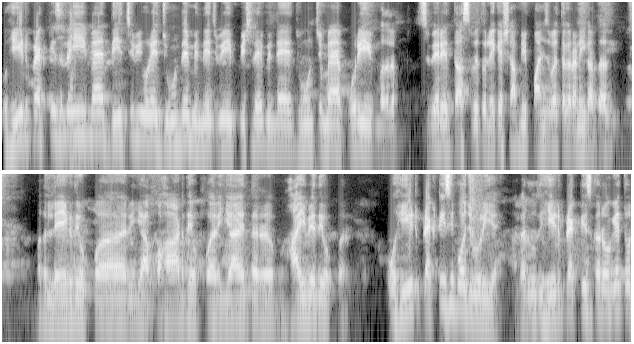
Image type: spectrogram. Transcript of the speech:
ਉਹ ਹੀਟ ਪ੍ਰੈਕਟਿਸ ਲਈ ਮੈਂ ਦਿਨ 'ਚ ਵੀ ਉਰੇ ਜੂਨ ਦੇ ਮਹੀਨੇ 'ਚ ਵੀ ਪਿਛਲੇ ਮਹੀਨੇ ਜੂਨ 'ਚ ਮੈਂ ਪੂਰੀ ਮਤਲਬ ਸਵੇਰੇ 10 ਵਜੇ ਤੋਂ ਲੈ ਕੇ ਸ਼ਾਮੀ 5 ਵਜੇ ਤੱਕ ਰਨਿੰਗ ਕਰਦਾ ਸੀ। ਮਤਲਬ ਲੇਕ ਦੇ ਉੱਪਰ ਜਾਂ ਪਹਾੜ ਦੇ ਉੱਪਰ ਜਾਂ ਇੱਧਰ ਹਾਈਵੇ ਦੇ ਉੱਪਰ। ਉਹ ਹੀਟ ਪ੍ਰੈਕਟਿਸ ਹੀ ਬਹੁਤ ਜ਼ਰੂਰੀ ਹੈ। ਅਗਰ ਤੁਸੀਂ ਹੀਟ ਪ੍ਰੈਕਟਿਸ ਕਰੋਗੇ ਤਾਂ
